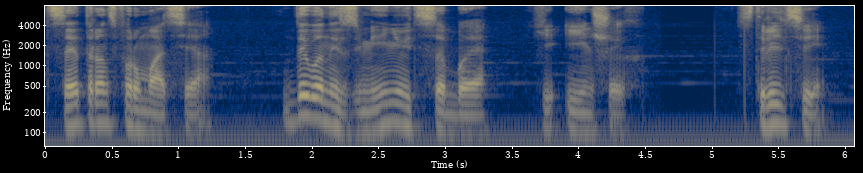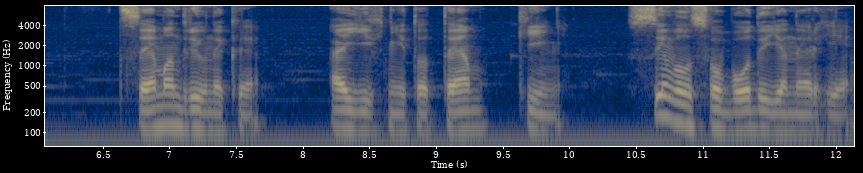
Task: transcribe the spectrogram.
це трансформація, де вони змінюють себе й інших. Стрільці це мандрівники, а їхній тотем кінь, символ свободи й енергії.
